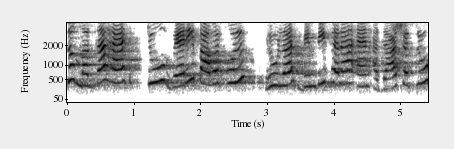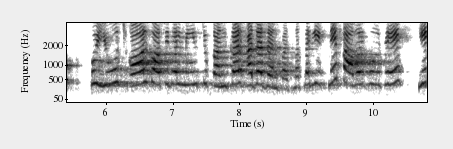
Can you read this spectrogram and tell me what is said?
So, magda had two very powerful rulers, bimbisara and ajatashatru who used all possible means to conquer other जनपद मतलब ये इतने पावरफुल थे, ये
